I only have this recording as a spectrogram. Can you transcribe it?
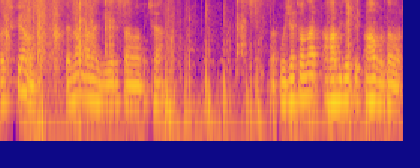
Da çıkıyor mu? Ver lan bana geri sarma bıçağı. Bak bu jetonlar aha bir de. Aha burada var.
